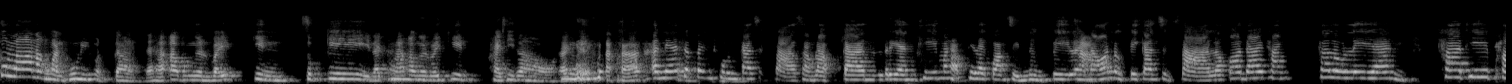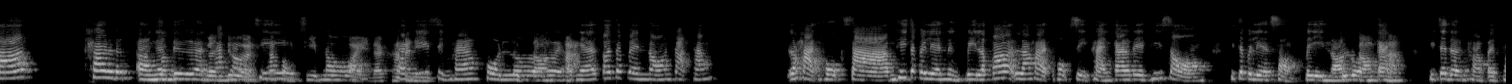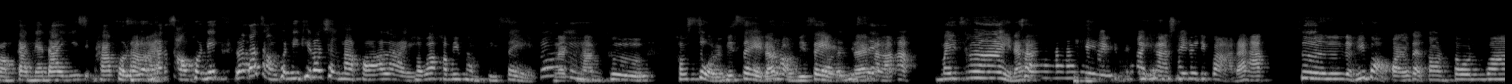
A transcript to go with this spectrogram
ก็ก็ล่ารางวัลพวกนี้เหมือนกันนะคะ เอาเงินไว้กินสุกี้นะคะ เอาเงินไว้กินไฮตีเรานะคะ อันเนี้ยจะเป็นทุนการศึกษาสำหรับการเรียนที่มหาวิทยาลัยกวางศิลป์หนึ่งปีเลยค่ะเนาะหนึ่งปีการศึกษา แล้วก็ได้ทั้งค่าเราเรียน ค่าที่พักค่าเอ่อเงินเดือนเงินเดือนชีค่าของชีพน้องด้วยนะคะทั้อังนนี้ยี่สิบห้าคนเลถูกต้องยค่ะอันเนี้ยก็จะเป็นน้องจากทั้งรหัสหกสามที่จะไปเรียนหนึ่งปี แล้วก็รหัสหกสี่แผนการเรียนที่สองที่จะไปเรียนสองปีเนาะถูกรวต้มองกันค่ะ ที่จะเดินทางไปพร้อมกันเนี่ยได้ยี่สิบห้าคนใช่รวมทั้งสองคนนี้ แล้วก็สองคนนี้ที่เราเชิญมาเพราะอะไร เพราะว่าเขามีความพิเศษนะคะอืมคือเขาสวยเป็นพิเศษแล้วหล่อเป็นพิเศษหล่อเป็นพินะเศษคะอะไม่ใช่นะคะใช่ใช่ค่ะใช่ด้วยดีกว่านะคะ คืออย่างที่บอกไปตั้งแต่ตอนต้นว่า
